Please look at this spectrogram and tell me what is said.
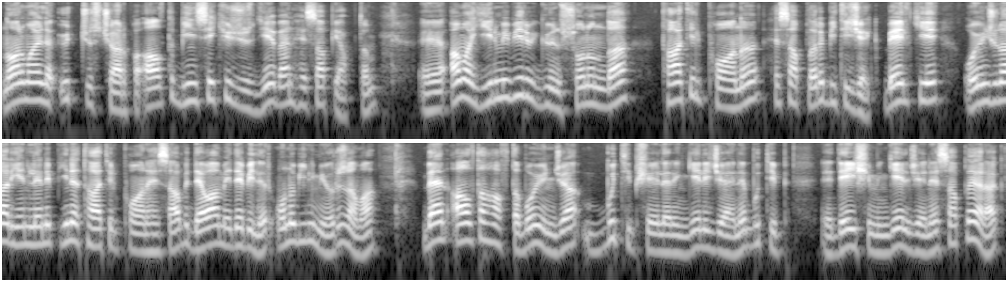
Normalde 300 çarpı 6 1800 diye ben hesap yaptım. Ee, ama 21 gün sonunda tatil puanı hesapları bitecek. Belki oyuncular yenilenip yine tatil puanı hesabı devam edebilir. Onu bilmiyoruz ama ben 6 hafta boyunca bu tip şeylerin geleceğini, bu tip e, değişimin geleceğini hesaplayarak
